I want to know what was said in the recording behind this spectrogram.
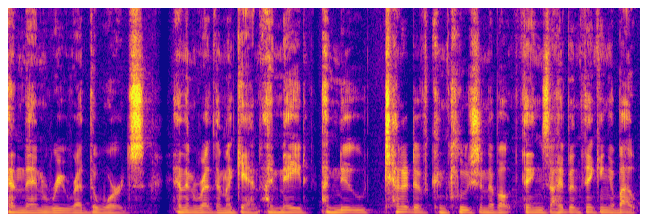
and then reread the words and then read them again. I made a new tentative conclusion about things I had been thinking about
